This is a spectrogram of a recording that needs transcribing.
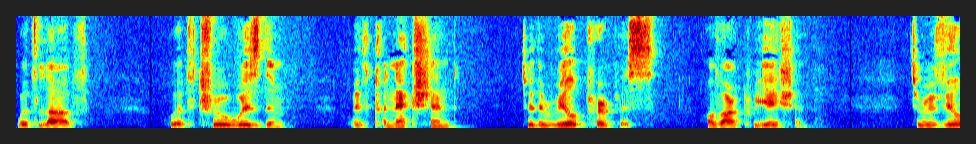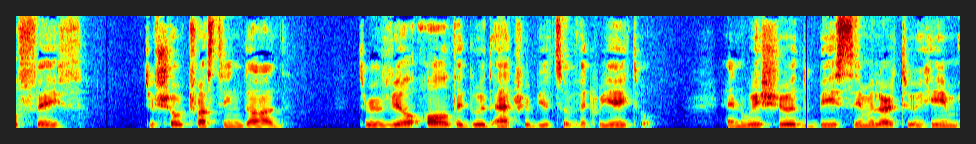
with love, with true wisdom, with connection to the real purpose of our creation, to reveal faith, to show trust in God, to reveal all the good attributes of the Creator and we should be similar to him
